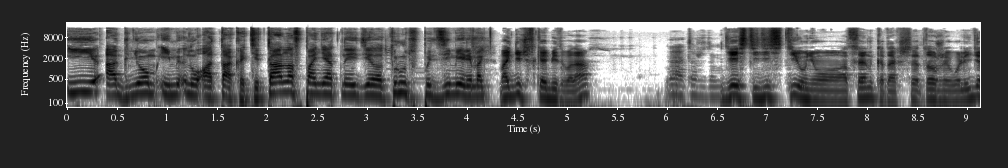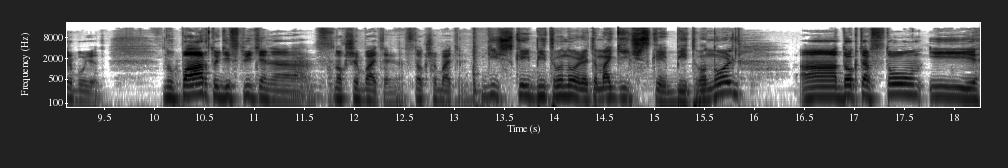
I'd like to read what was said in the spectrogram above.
и огнем... ими- Ну, атака титанов, понятное дело. Труд в подземелье. маг- Магическая битва, да? Да, я тоже думаю. 10 из 10 у него оценка, так что это тоже его лидер будет. Ну, по арту действительно Да. сногсшибательно, сногсшибательно. Магическая битва 0 это магическая битва 0. А, Доктор Стоун и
